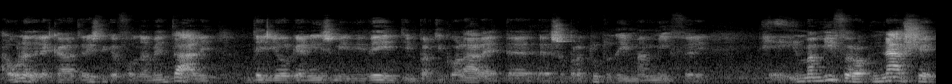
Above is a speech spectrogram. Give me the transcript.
a una delle caratteristiche fondamentali degli organismi viventi, in particolare eh, eh, soprattutto dei mammiferi. E il mammifero nasce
